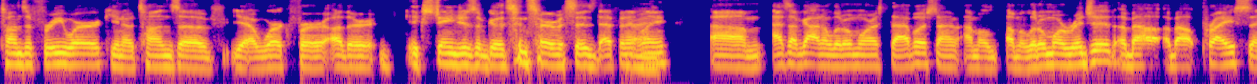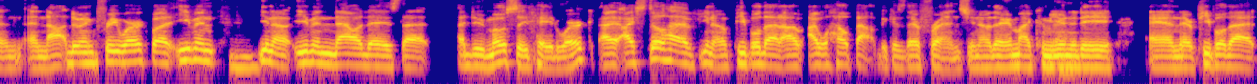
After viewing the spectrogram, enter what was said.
tons of free work, you know, tons of yeah work for other exchanges of goods and services. Definitely. Right. Um, as I've gotten a little more established, I'm I'm a I'm a little more rigid about about price and and not doing free work. But even mm-hmm. you know even nowadays that I do mostly paid work. I, I still have, you know, people that I, I will help out because they're friends, you know, they're in my community right. and they're people that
